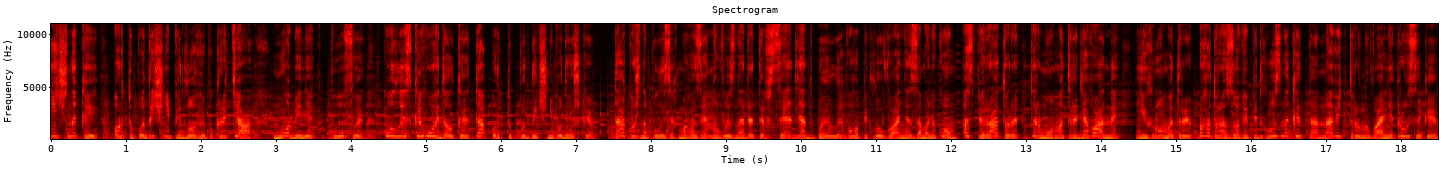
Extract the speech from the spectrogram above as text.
нічники, ортопедичні підлоги покриття, мобілі, пуфи, колиски гойдалки та ортопедичні подушки. Також на полицях магазину ви знайдете все для дбайливого піклування за малюком: аспіратори, термометри для ванни, ігрометри, багаторазові підгузники та навіть тренувальні трусики.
